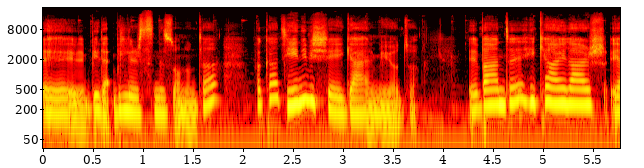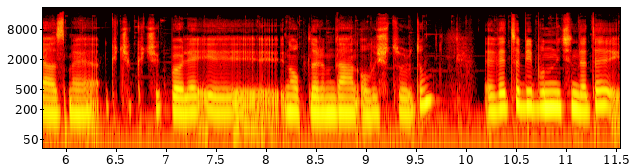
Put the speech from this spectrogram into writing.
E, bile- bilirsiniz onu da. Fakat yeni bir şey gelmiyordu. E, ben de hikayeler yazmaya küçük küçük böyle e, notlarımdan oluşturdum. E, ve tabii bunun içinde de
